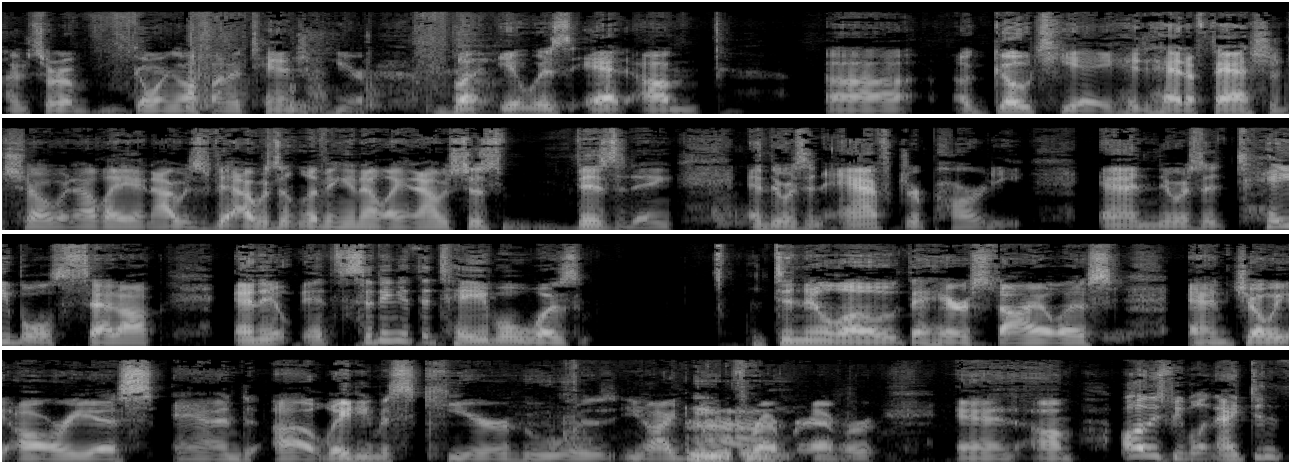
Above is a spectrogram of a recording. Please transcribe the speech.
I'm sort of going off on a tangent here, but it was at um uh a Gaultier had had a fashion show in LA and I was I wasn't living in LA and I was just visiting and there was an after party and there was a table set up and it, it sitting at the table was Danilo, the hairstylist, and Joey Arias and uh, Lady Miss Kier, who was, you know, I'd known mm. forever and ever. And um, all these people, and I didn't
